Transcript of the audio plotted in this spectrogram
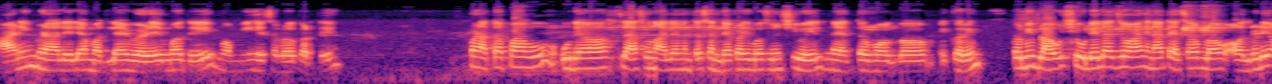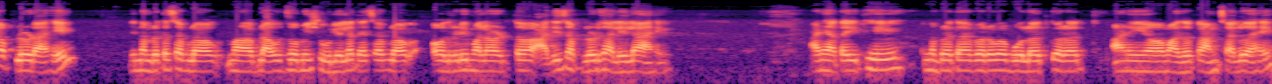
आणि मिळालेल्या मधल्या वेळेमध्ये मग मी हे सगळं करते. पण आता पाहू उद्या क्लासहून आल्यानंतर संध्याकाळी बसून शिवेल नाही तर मग हे करेन. तर मी ब्लाऊज शिवलेला जो आहे ना त्याचा ब्लॉग ऑलरेडी अपलोड आहे. नम्रताचा ब्लॉग ब्लाऊज जो मी शिवलेला त्याचा ब्लॉग ऑलरेडी मला वाटतं आधीच अपलोड झालेला आहे. आणि आता इथे नम्रताबरोबर बोलत करत आणि माझं काम चालू आहे.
